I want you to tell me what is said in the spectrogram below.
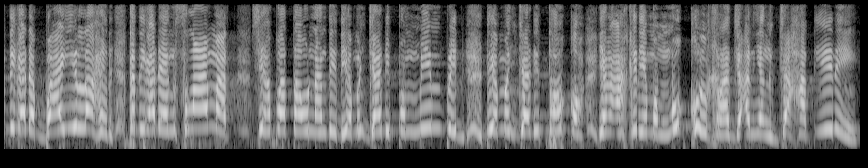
Ketika ada bayi lahir, ketika ada yang selamat, siapa tahu nanti dia menjadi pemimpin, dia menjadi tokoh yang akhirnya memukul kerajaan yang jahat ini.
